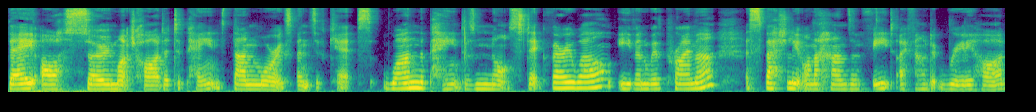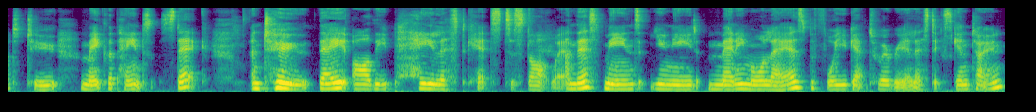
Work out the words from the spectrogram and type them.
they are so much harder to paint than more expensive kits. One, the paint does not stick very well, even with primer, especially on the hands and feet. I found it really hard to make the paint stick. And two, they are the palest kits to start with. And this means you need many more layers before you get to a realistic skin tone.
